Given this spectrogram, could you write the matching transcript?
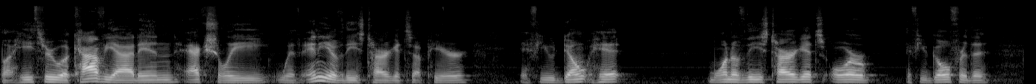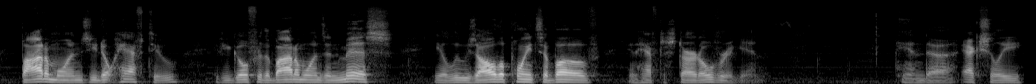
but he threw a caveat in actually with any of these targets up here. If you don't hit one of these targets or if you go for the bottom ones, you don't have to. If you go for the bottom ones and miss, you'll lose all the points above and have to start over again. And uh, actually,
